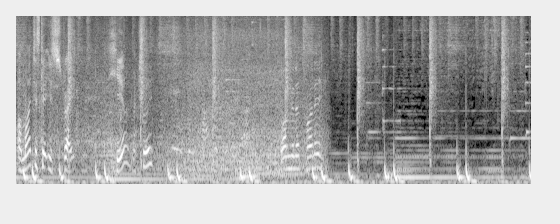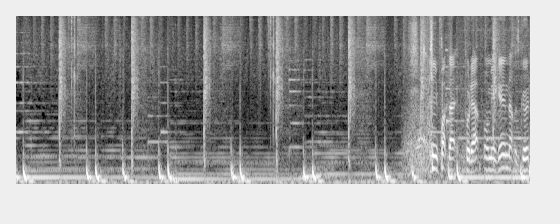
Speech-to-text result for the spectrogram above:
I might just get you straight here, actually. One minute 20. Can you pop that foot out for me again? That was good.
